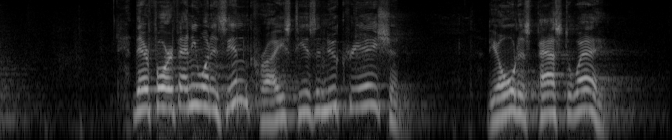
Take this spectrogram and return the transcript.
Therefore, if anyone is in Christ, he is a new creation. The old has passed away.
